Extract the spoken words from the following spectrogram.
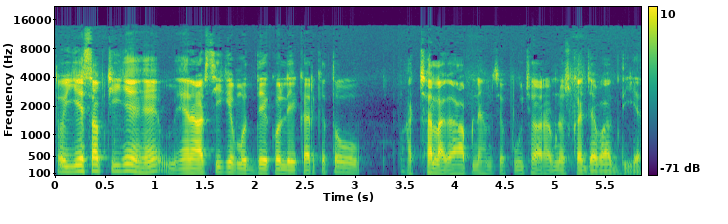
तो ये सब चीज़ें हैं एनआरसी के मुद्दे को लेकर के तो अच्छा लगा आपने हमसे पूछा और हमने उसका जवाब दिया।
